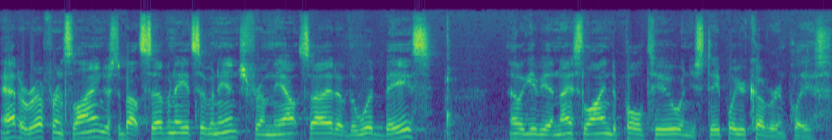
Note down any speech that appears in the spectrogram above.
Add a reference line just about 7 eighths of an inch from the outside of the wood base. That'll give you a nice line to pull to when you staple your cover in place.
